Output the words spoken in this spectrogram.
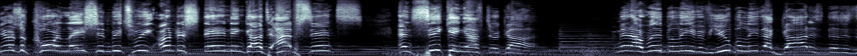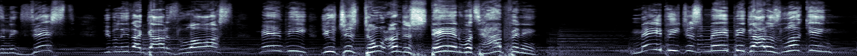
There's a correlation between understanding God's absence and seeking after God. Man, I really believe if you believe that God is, doesn't exist, you believe that God is lost, maybe you just don't understand what's happening. Maybe, just maybe, God is looking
